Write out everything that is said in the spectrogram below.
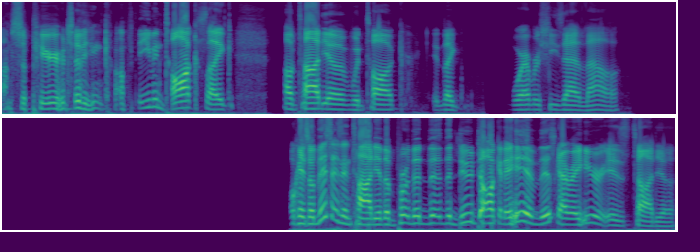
I'm superior to the incompetent. Even talks like how Tanya would talk, like wherever she's at now. Okay, so this isn't Tanya. The, the the the dude talking to him, this guy right here is Tanya.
